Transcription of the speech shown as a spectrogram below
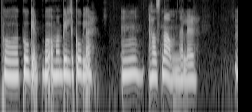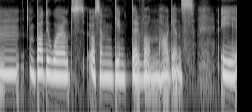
på Google, om man bildgooglar, Mm. Hans namn eller? mm, Body Worlds och sen Günther von Hagens i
